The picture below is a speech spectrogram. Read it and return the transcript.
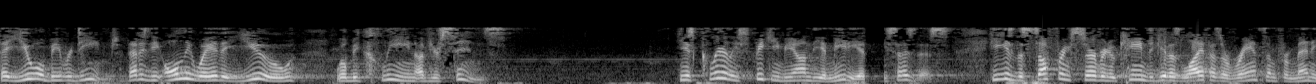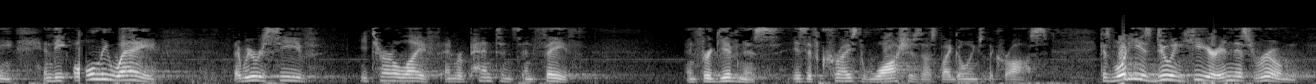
that you will be redeemed. That is the only way that you will be clean of your sins. He is clearly speaking beyond the immediate. He says this. He is the suffering servant who came to give his life as a ransom for many. And the only way that we receive eternal life and repentance and faith and forgiveness is if Christ washes us by going to the cross. Because what he is doing here in this room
